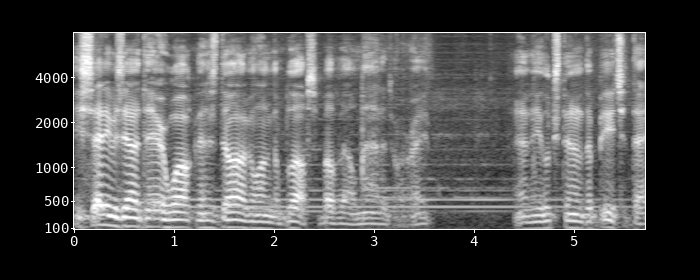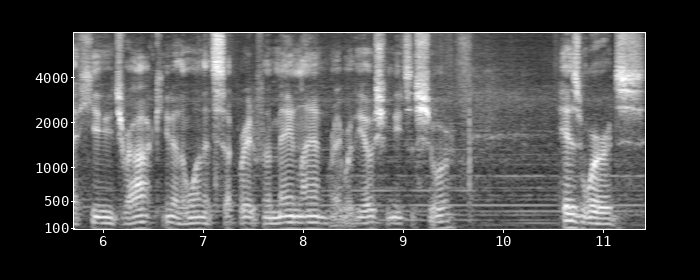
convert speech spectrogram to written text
He said he was out there walking his dog along the bluffs above El Matador, right? And he looks down at the beach at that huge rock, you know, the one that's separated from the mainland, right where the ocean meets the shore. His words,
